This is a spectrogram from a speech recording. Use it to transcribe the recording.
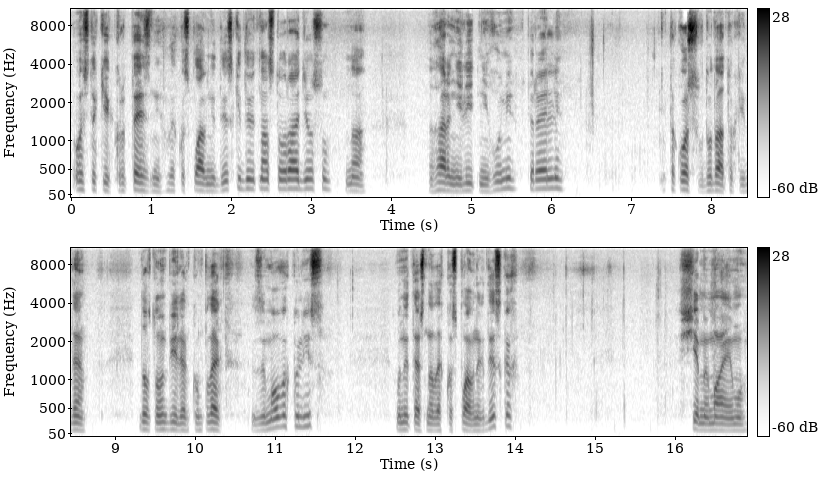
Ось такі крутезні легкосплавні диски 19 радіусу на гарній літній гумі Pirelli. Також в додаток йде до автомобіля комплект зимових коліс. Вони теж на легкосплавних дисках. Ще ми маємо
